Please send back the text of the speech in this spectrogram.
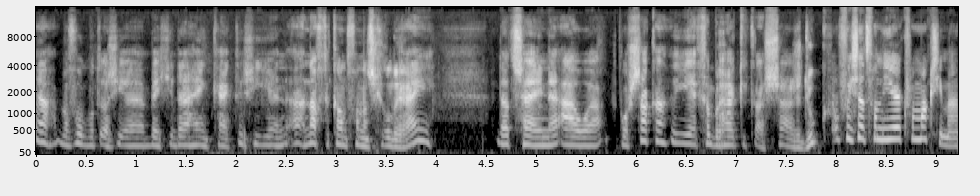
Ja, bijvoorbeeld als je een beetje daarheen kijkt, dan zie je een, aan de achterkant van een schilderij. Dat zijn eh, oude borstzakken, die eh, gebruik ik als, als doek. Of is dat van de jurk van Maxima?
